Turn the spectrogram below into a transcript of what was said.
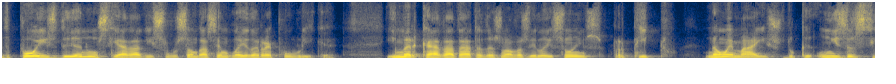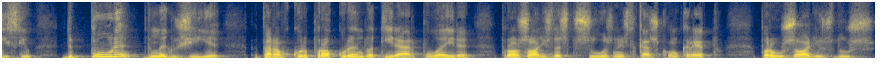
depois de anunciada a dissolução da Assembleia da República e marcada a data das novas eleições, repito, não é mais do que um exercício de pura demagogia para procurando atirar poeira para os olhos das pessoas, neste caso concreto, para os olhos dos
